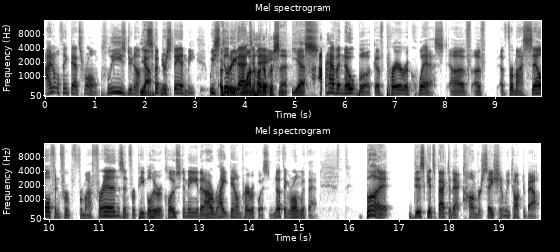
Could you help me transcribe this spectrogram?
I don't think that's wrong. Please do not yeah. misunderstand me. We still Agreed, do that 100%. Today. Yes. I have a notebook of prayer requests of of uh, for myself and for for my friends and for people who are close to me that I write down prayer requests. Nothing wrong with that. But this gets back to that conversation we talked about.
